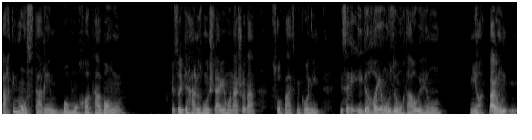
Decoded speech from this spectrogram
وقتی مستقیم با مخاطبامون کسایی که هنوز مشتری ما نشدن صحبت می‌کنیم یه سری ایده های موضوع محتوا همون میاد. برای اون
